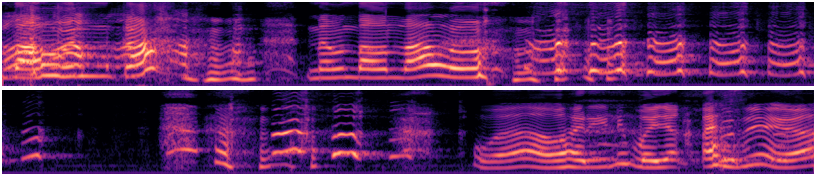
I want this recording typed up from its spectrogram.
tahun kah? 6 tahun lalu. Wow, hari ini banyak tesnya ya.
